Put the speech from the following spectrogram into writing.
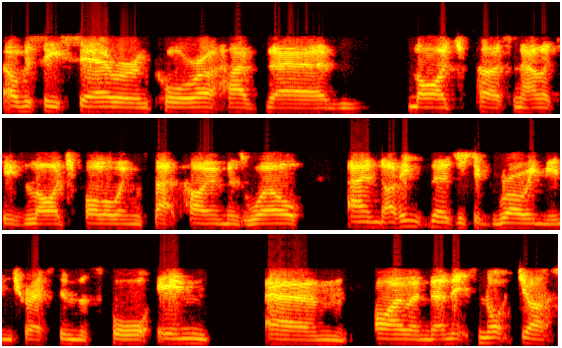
obviously Sarah and Cora have um, large personalities, large followings back home as well. And I think there's just a growing interest in the sport in um, Ireland, and it's not just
